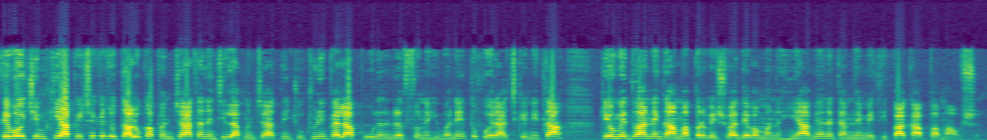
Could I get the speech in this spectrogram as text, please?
તેઓએ ચીમકી આપી છે કે જો તાલુકા પંચાયત અને જિલ્લા પંચાયતની ચૂંટણી પહેલા પુલ અને રસ્તો નહીં બને, તો કોઈ રાજકીય નેતા કે ઉમેદવારને ગામમાં પ્રવેશવા દેવામાં નહીં આવે અને તેમને મેથી પાક આપવામાં આવશે.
